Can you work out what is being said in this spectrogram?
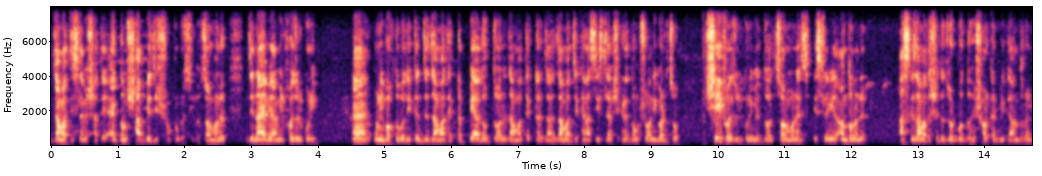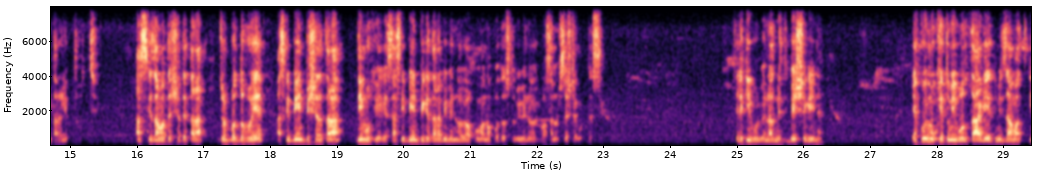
জামাত ইসলামের সাথে একদম সাব বেজির সম্পর্ক ছিল। চরমনের যে নায়েবে আমির ফজল করিম হ্যাঁ উনি বক্তব্য দিতেন যে জামাত একটা বেয়াদব দল, জামাত একটা জামাত যেখানে আছে ইসলাম সেখানে ধ্বংস অনিবার্য। সেই ফজল করিমের দল চরমনাই ইসলামী আন্দোলনের আজকে জামাতের সাথে জোটবদ্ধ হয়ে সরকার বিরুদ্ধে আন্দোলনে তারা লিপ্ত হচ্ছে। আজকে জামাতের সাথে তারা জোটবদ্ধ হয়ে আজকে বিএনপির সাথে তারা দ্বিমুখী হয়ে গেছে। আজকে বিএনপিকে তারা বিভিন্নভাবে অপমান, অপদস্থ বিভিন্নভাবে বসানোর চেষ্টা করতেছে। এটা কি বলবেন? রাজনীতি বেশ এগিয়ে না একই মুখে তুমি বলতে আগে তুমি জামাতকে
